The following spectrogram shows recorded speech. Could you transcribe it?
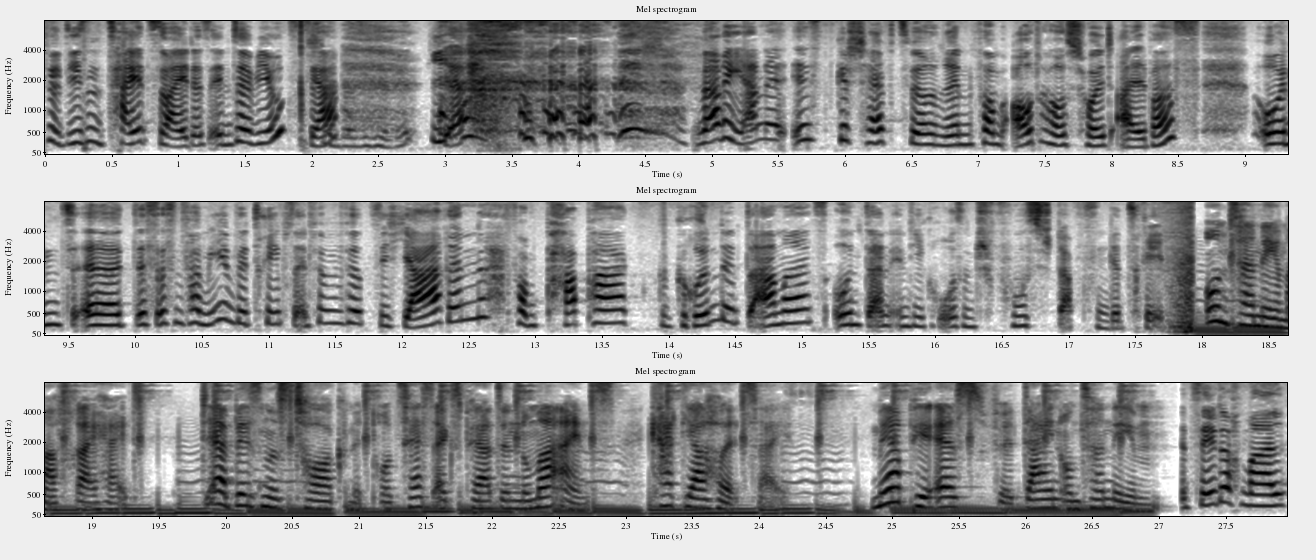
für diesen Teil 2 des Interviews. Ja. Schön, Ja. Marianne ist Geschäftsführerin vom Autohaus Scholt-Albers. Und äh, das ist ein Familienbetrieb seit 45 Jahren, vom Papa gegründet damals und dann in die großen Fußstapfen getreten. Unternehmerfreiheit. Der Business Talk mit Prozessexpertin Nummer 1, Katja Holzei. Mehr PS für dein Unternehmen. Erzähl doch mal,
